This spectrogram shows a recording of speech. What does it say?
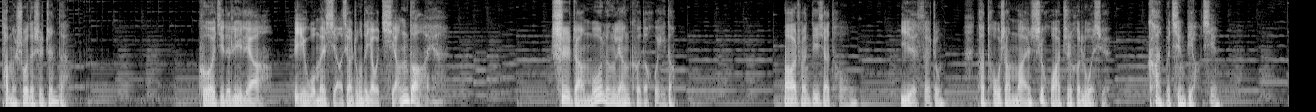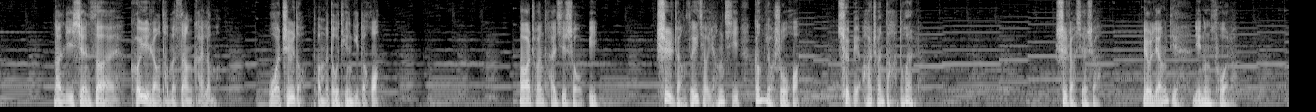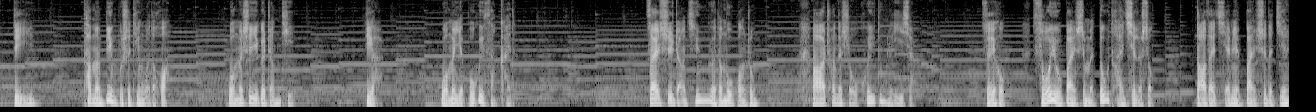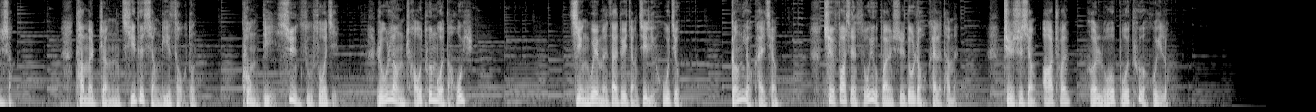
他们说的是真的。科技的力量比我们想象中的要强大呀。”市长模棱两可的回道。阿川低下头，夜色中。他头上满是花枝和落雪，看不清表情。那你现在可以让他们散开了吗？我知道他们都听你的话。阿川抬起手臂，市长嘴角扬起，刚要说话，却被阿川打断了。市长先生，有两点您弄错了。第一，他们并不是听我的话，我们是一个整体。第二，我们也不会散开的。在市长惊愕的目光中，阿川的手挥动了一下，随后，所有办事们都抬起了手，搭在前面办事的肩上，他们整齐的向里走动，空地迅速缩紧，如浪潮吞没岛屿。警卫们在对讲机里呼救，刚要开枪，却发现所有办事都绕开了他们，只是向阿川和罗伯特贿赂。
